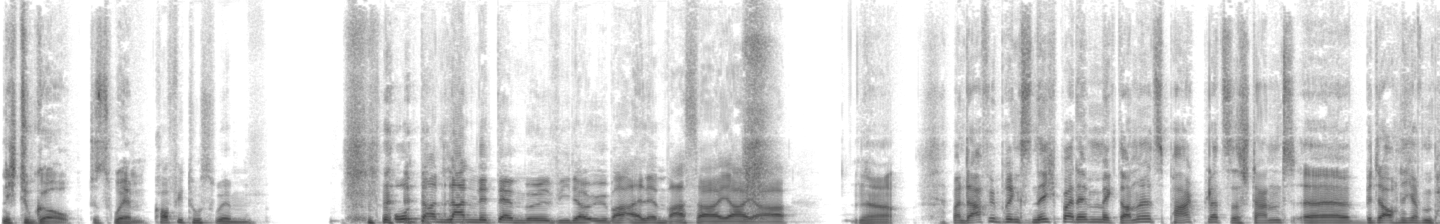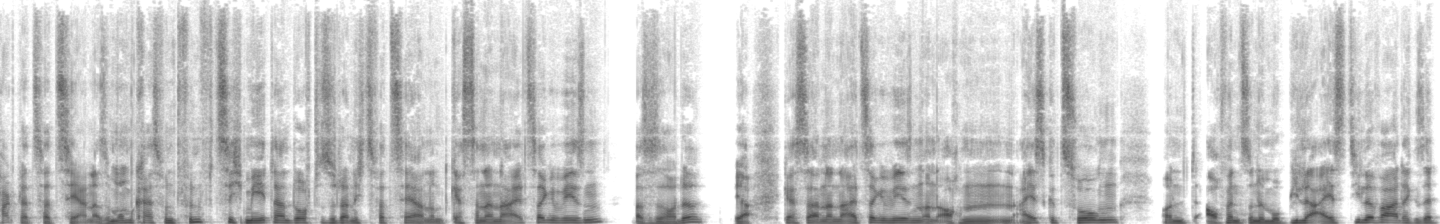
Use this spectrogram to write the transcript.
Nicht to go, to swim. Coffee to swim. und dann landet der Müll wieder überall im Wasser, ja, ja. Ja. Man darf übrigens nicht bei dem McDonalds Parkplatz, das stand, äh, bitte auch nicht auf dem Parkplatz verzehren. Also im Umkreis von 50 Metern durftest du da nichts verzehren. Und gestern an der Alster gewesen, was ist heute? Ja, gestern an der Alster gewesen und auch ein, ein Eis gezogen. Und auch wenn es so eine mobile Eisdiele war, hat er gesagt,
